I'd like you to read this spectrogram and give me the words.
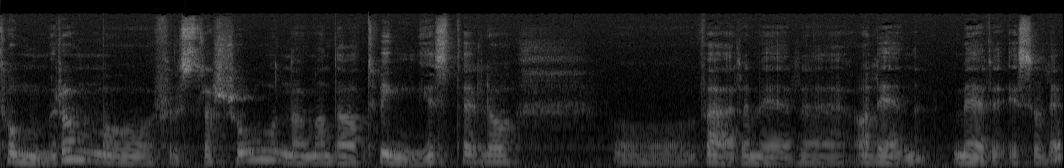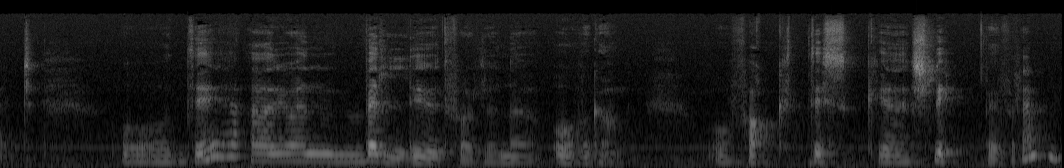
tomrom og frustrasjon når man da tvinges til å, å være mer eh, alene, mer isolert. Og det er jo en veldig utfordrende overgang. Å faktisk eh, slippe frem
